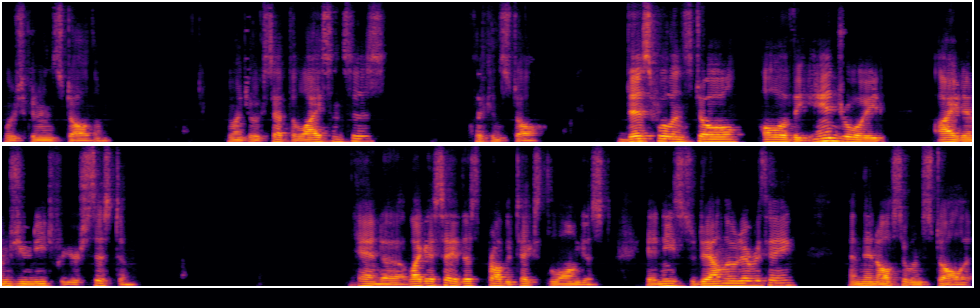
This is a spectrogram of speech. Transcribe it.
We're just going to install them. You want to accept the licenses, click install. This will install all of the Android items you need for your system. And uh, like I say, this probably takes the longest. It needs to download everything and then also install it.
